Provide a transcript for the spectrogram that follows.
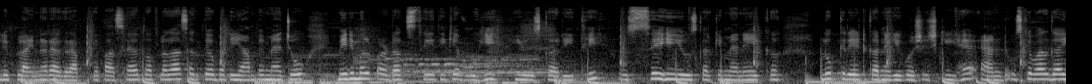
लिप लाइनर है अगर आपके पास है तो आप लगा सकते हो बट यहाँ पे मैं जो मिनिमल प्रोडक्ट्स थे ठीक है वो ही यूज़ कर रही थी। उससे ही यूज़ करके मैंने एक लुक क्रिएट करने की कोशिश की है एंड उसके बाद गाय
